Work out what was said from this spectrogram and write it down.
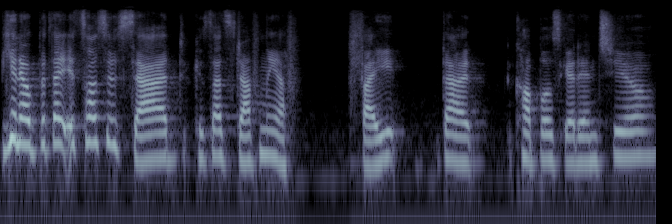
You know, but that, it's also sad because that's definitely a fight that couples get into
